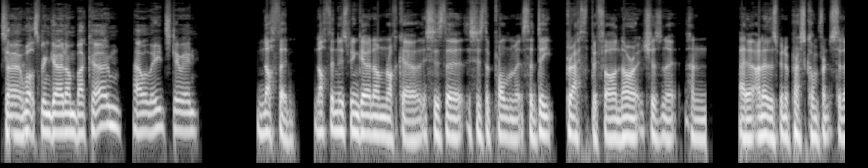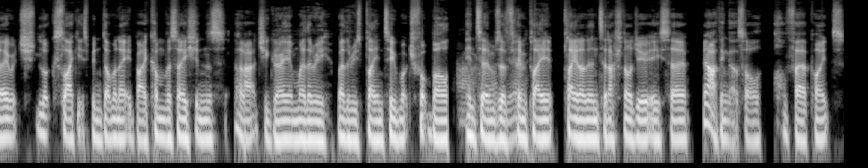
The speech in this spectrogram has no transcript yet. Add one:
So, yeah. what's been going on back home? How are Leeds doing? Nothing. Nothing has been going on, Rocco. This is the this is the problem. It's the deep breath before Norwich, isn't it? And uh, I know there's been a press conference today, which looks like it's been dominated by conversations about Archie Graham whether he whether he's playing too much football oh, in terms of yeah. him playing playing on international duty. So yeah, I think that's all all fair points.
